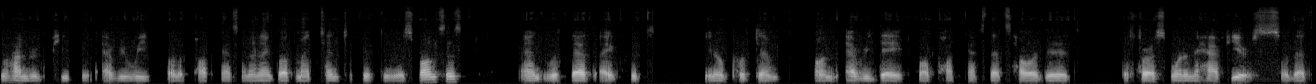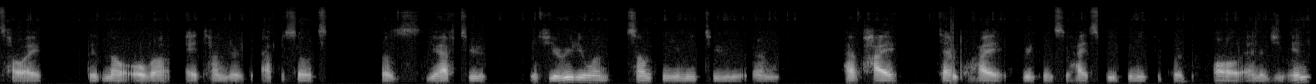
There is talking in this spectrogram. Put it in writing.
to 100 people every week for the podcast, and then I got my 10 to 15 responses, and with that I could, you know, put them on every day for a podcast. That's how I did it the first one and a half years. So that's how I did now over 800 episodes, because you have to, if you really want something, you need to um, have high tempo, high frequency, high speed. You need to put all energy in,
